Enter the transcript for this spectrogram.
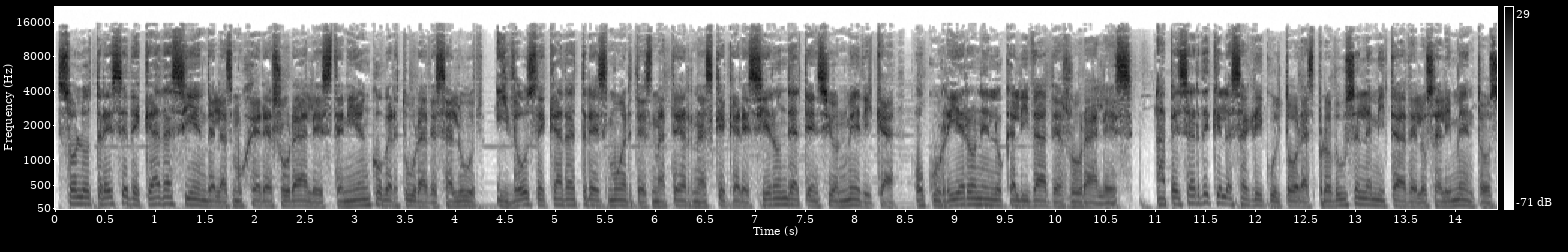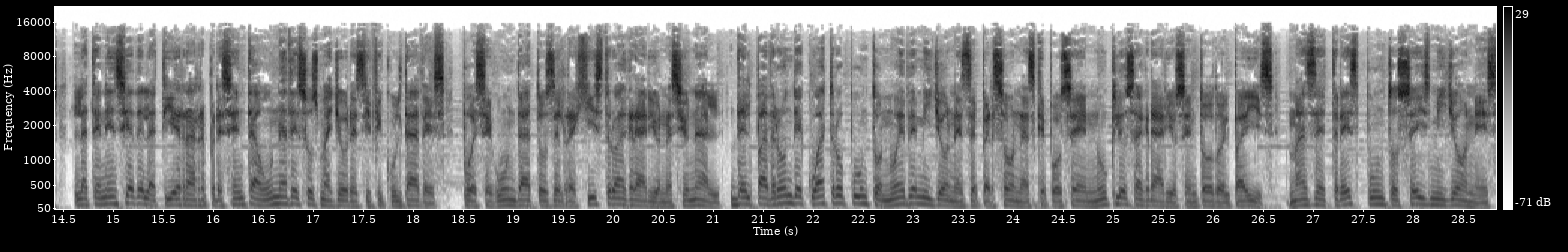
solo 13 de cada 100 de las mujeres rurales tenían cobertura de salud y dos de cada tres muertes maternas que carecieron de atención médica ocurrieron en localidades rurales. A pesar de que las agricultoras producen la mitad de los alimentos, la tenencia de la tierra representa una de sus mayores dificultades, pues según datos del Registro Agrario Nacional, del padrón de 4.9 millones de personas que poseen núcleos agrarios en todo el país, más de 3.6 millones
